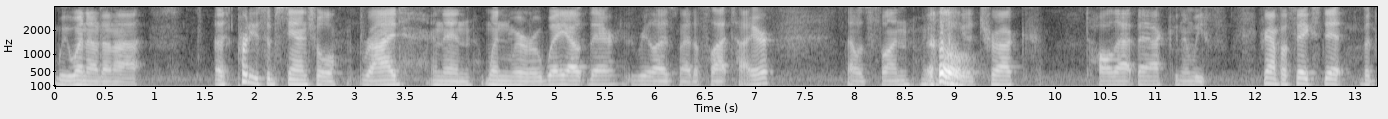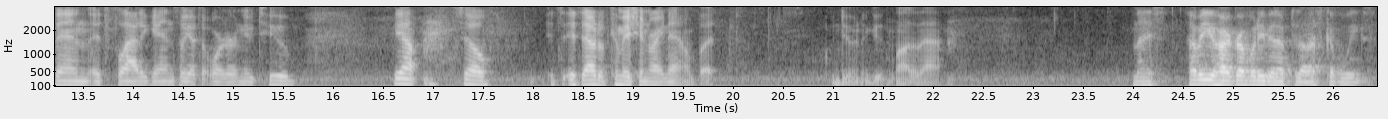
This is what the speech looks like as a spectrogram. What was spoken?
We went out on a a pretty substantial ride, and then when we were way out there, we realized we had a flat tire. That was fun. We had to Oh. get a truck, haul that back, and then we, f- Grandpa fixed it, but then it's flat again, so we have to order a new tube. Yeah, so it's it's out of commission right now, but I'm doing a good lot of that. Nice. How about you, Hargrove? What have you been up to the last couple weeks?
